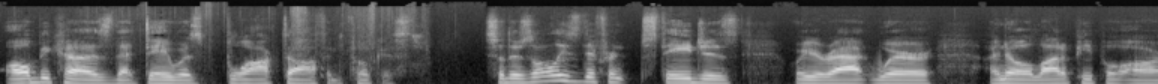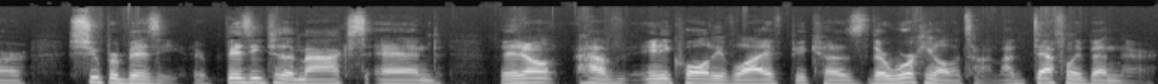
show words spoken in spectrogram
all because that day was blocked off and focused. So there's all these different stages where you're at where I know a lot of people are super busy. They're busy to the max and they don't have any quality of life because they're working all the time. I've definitely been there.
